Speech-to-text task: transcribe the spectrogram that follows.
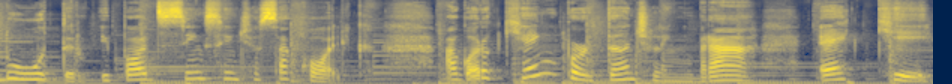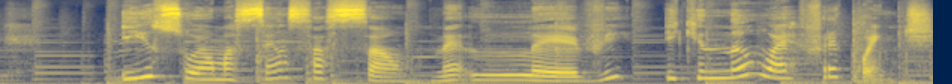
do útero e pode sim sentir essa cólica. Agora, o que é importante lembrar é que isso é uma sensação, né, leve e que não é frequente.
